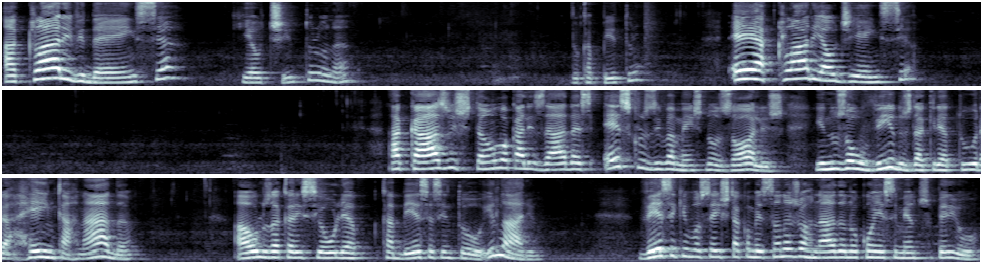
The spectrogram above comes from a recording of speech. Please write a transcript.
A clarividência, que é o título, né? Do capítulo, é a clareaudiência. Acaso estão localizadas exclusivamente nos olhos e nos ouvidos da criatura reencarnada? Aulus acariciou-lhe a cabeça e assentou. Hilário, vê-se que você está começando a jornada no conhecimento superior.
